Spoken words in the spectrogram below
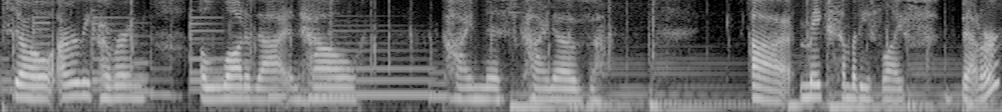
So, I'm gonna be covering a lot of that and how kindness kind of uh, makes somebody's life better,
